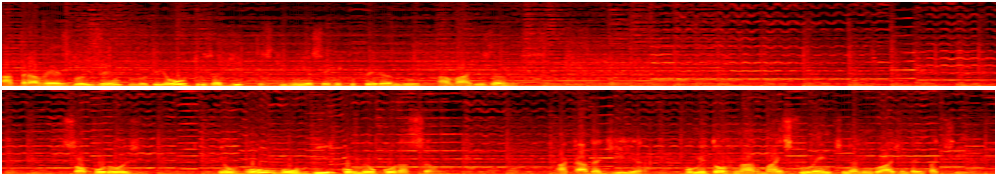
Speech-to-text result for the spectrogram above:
Através do exemplo de outros adictos que vinham se recuperando há vários anos. Só por hoje, eu vou ouvir com meu coração. A cada dia, vou me tornar mais fluente na linguagem da empatia.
